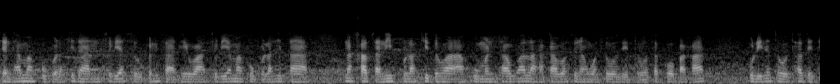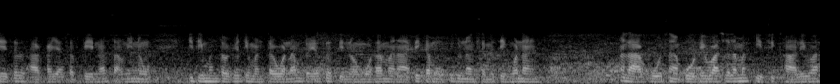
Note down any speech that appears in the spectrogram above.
จันทมาคุปุรธิดันสุริยสุปนิสาเทวา สุริยมาคุปุรธิตานาคาสานิปุรคิตวาอาคูมันทวะลาหกาวสุนังวโสเสโตสโกปะคัสปุรินโตทัสเสเตทัสสากายาสปีนะตับนิโน อิทิมันโตชุติมันโตวันนับตัยสสติโนโมทะมานาพิกรรมพิกุนังเสมิจิงวนัง อลาภูสนาปูเทวาชลมกิสิกขาริวะ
